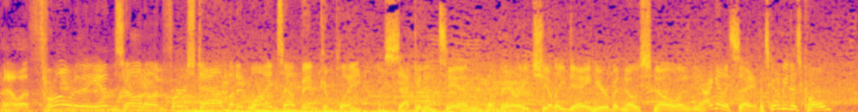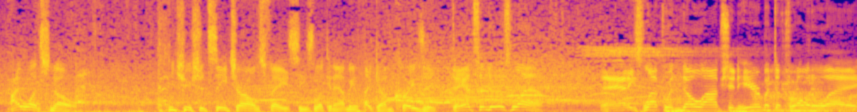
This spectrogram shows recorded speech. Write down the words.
Now a throw to the end zone on first down, but it winds up incomplete. Second and 10, a very chilly day here, but no snow. And I got to say, if it's going to be this cold, I want snow. you should see Charles' face. He's looking at me like I'm crazy. Dancing to his left. And he's left with no option here but to throw it away.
